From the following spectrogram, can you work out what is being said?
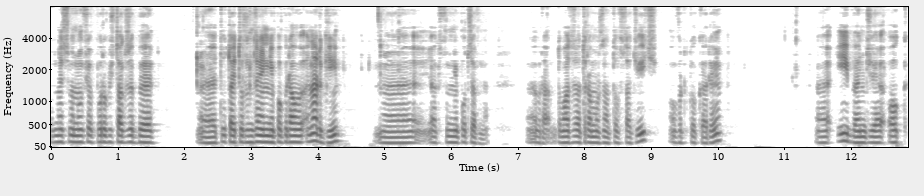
Pewnie jeszcze będę musiał porobić tak, żeby e, tutaj to urządzenie nie pobierało energii, jak są niepotrzebne. Dobra, do materatora można to wsadzić. Overclockery. E, i będzie ok.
